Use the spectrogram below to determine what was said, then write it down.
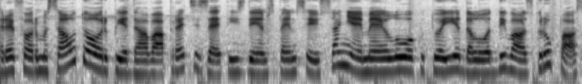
Reformas autori piedāvā precizēt izdienas pensiju saņēmēju loku, to iedalot divās grupās.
